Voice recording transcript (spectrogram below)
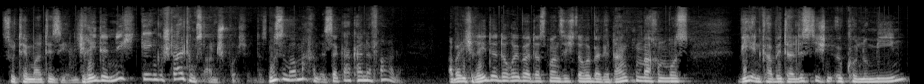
zu thematisieren. Ich rede nicht gegen Gestaltungsansprüche, das müssen wir machen, ist ja gar keine Frage. Aber ich rede darüber, dass man sich darüber Gedanken machen muss, wie in kapitalistischen Ökonomien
